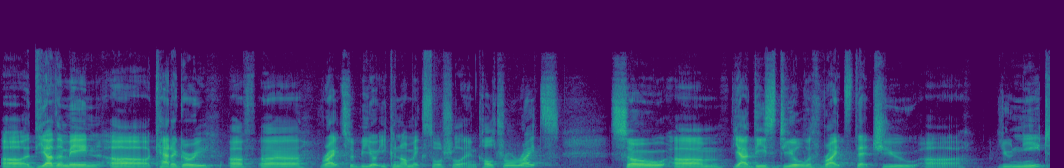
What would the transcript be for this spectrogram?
Uh, the other main uh, category of uh, rights would be your economic, social, and cultural rights. So um, yeah, these deal with rights that you, uh, you need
